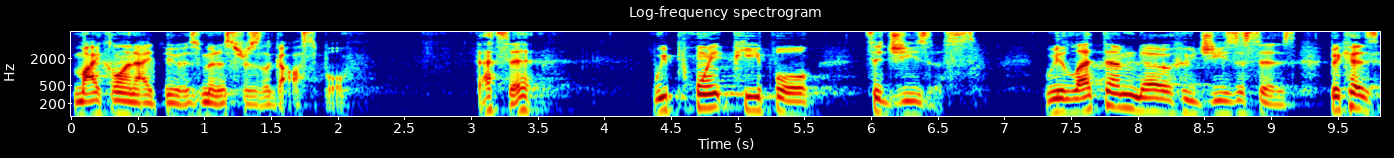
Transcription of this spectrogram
Michael and I do as ministers of the gospel. That's it. We point people to Jesus. We let them know who Jesus is because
